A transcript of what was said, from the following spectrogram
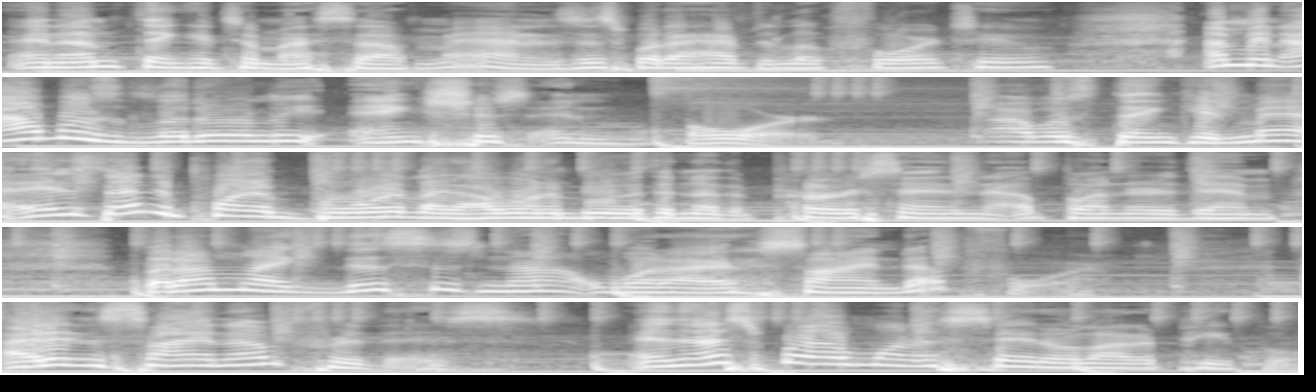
And I'm thinking to myself, man, is this what I have to look forward to? I mean, I was literally anxious and bored. I was thinking, man, it's not the point of bored, like I want to be with another person up under them. But I'm like, this is not what I signed up for. I didn't sign up for this. And that's what I want to say to a lot of people.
